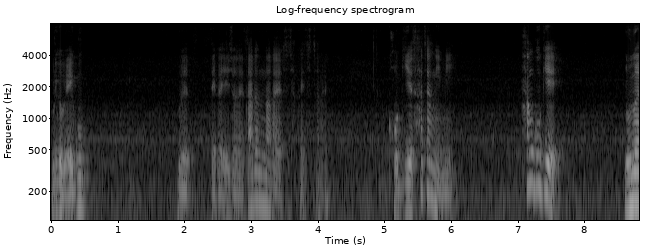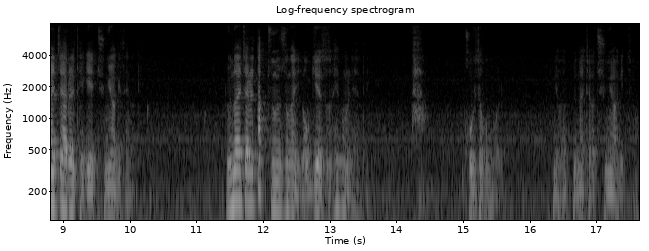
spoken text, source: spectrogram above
우리가 외국 왜 내가 예전에 다른 나라에서 잠깐 있었잖아요. 거기에 사장님이 한국에 요 날짜를 되게 중요하게 생각했거든. 요 날짜를 딱 두는 순간 여기에서 세금을 내야 돼. 다 거기서 본 걸로. 요, 요 날짜가 중요하겠죠.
